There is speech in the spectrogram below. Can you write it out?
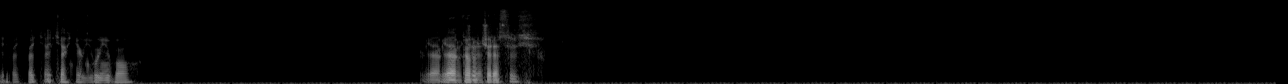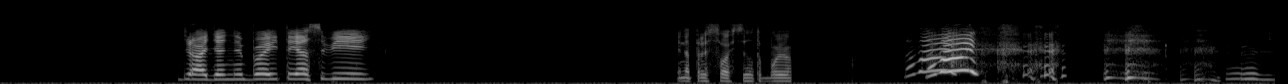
їбать, бать, я техніку уїбав. Я, я короче, ресуюсь. Дядя, не бийте, я свій. І на присосці за тобою. Давай!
